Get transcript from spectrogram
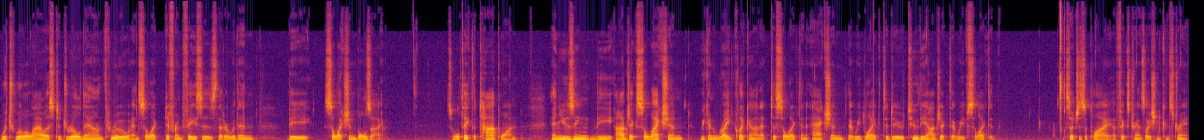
which will allow us to drill down through and select different faces that are within the selection bullseye. So we'll take the top one and using the object selection we can right click on it to select an action that we'd like to do to the object that we've selected, such as apply a fixed translation constraint.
